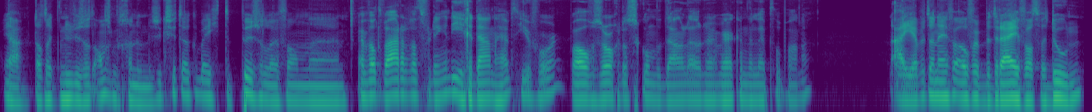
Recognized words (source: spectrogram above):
ja, dat ik nu dus wat anders moet gaan doen. Dus ik zit ook een beetje te puzzelen van, eh, En wat waren dat voor dingen die je gedaan hebt hiervoor? Behalve zorgen dat ze konden downloaden en werkende laptop hadden. nou, je hebt het dan even over het bedrijf wat we doen.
